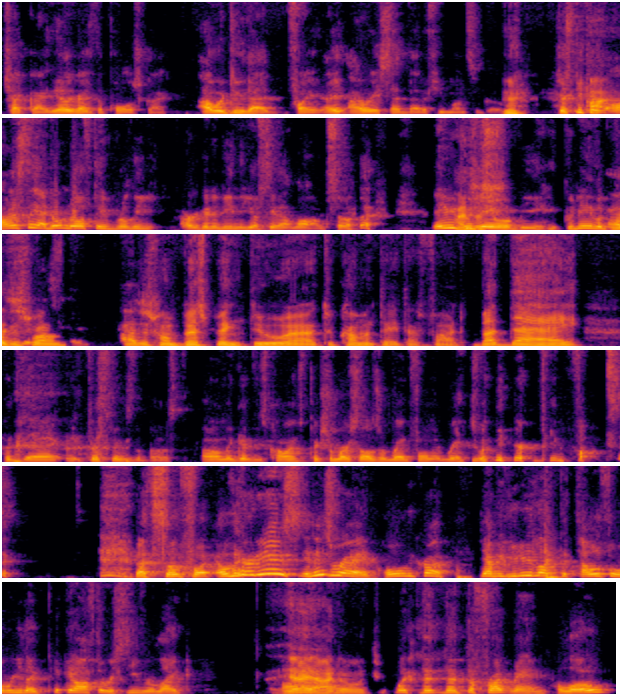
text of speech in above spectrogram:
Czech guy. The other guy's the Polish guy. I would do that fight. I, I already said that a few months ago. Yeah. Just because, I, honestly, I don't know if they really are going to be in the UFC that long. So maybe Buday will be. Buday looked I just want, I just want Bisping to uh, to commentate that fight. But they. But they, Bisping's the best. Oh, let me get these comments. Picture Marcel's a red phone that rings with the European fights. That's so fun. Oh, there it is. It is red. Holy crap. Yeah, but you need like the telephone where you like pick it off the receiver, like. Yeah, uh, yeah, I uh, know. What, you... what the, the, the front man? Hello.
